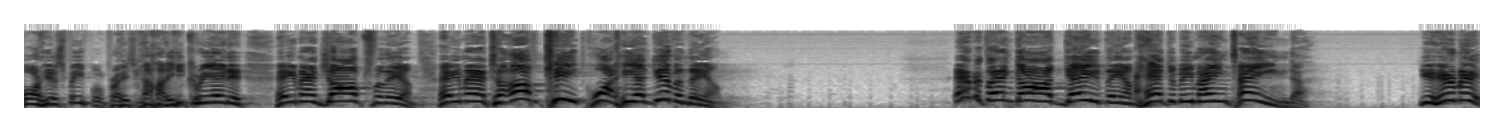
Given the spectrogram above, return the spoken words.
For his people, praise God. He created, amen, jobs for them, amen, to upkeep what he had given them. Everything God gave them had to be maintained. You hear me?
